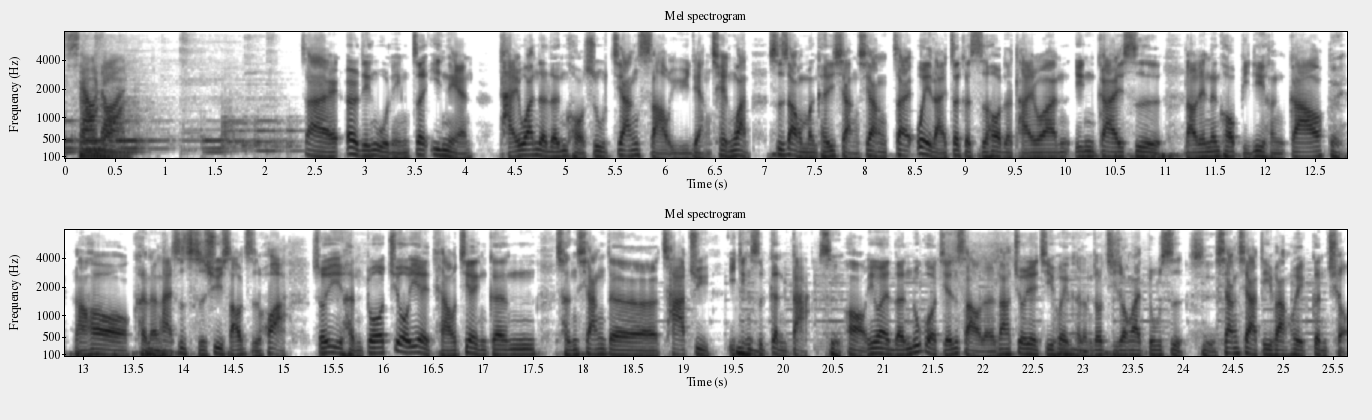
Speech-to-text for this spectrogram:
小暖。在二零五零这一年，台湾的人口数将少于两千万。事实上，我们可以想象，在未来这个时候的台湾，应该是老年人口比例很高，对，然后可能还是持续少子化，所以很多就业条件跟城乡的差距一定是更大。是哦，因为人如果减少了，那就业机会可能都集中在都市，是乡下地方会更穷。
